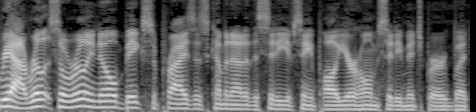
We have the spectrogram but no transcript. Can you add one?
yeah, really, so really no big surprises coming out of the city of St. Paul, your home city, Mitch Berg, but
